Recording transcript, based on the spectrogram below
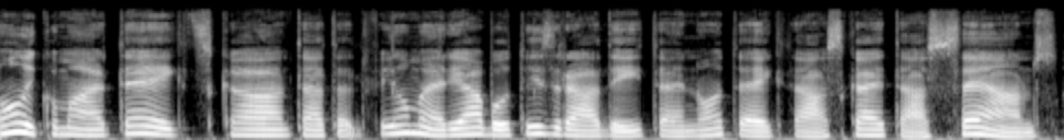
nolikumā ir teikts, ka tātad filmai ir jābūt izrādītai noteiktā skaitā seansu.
